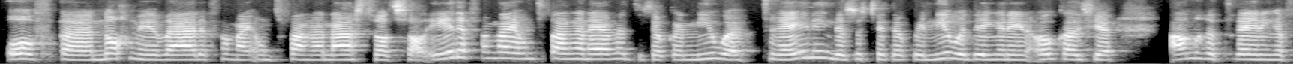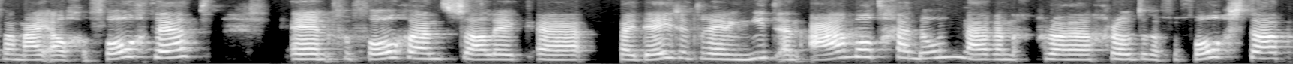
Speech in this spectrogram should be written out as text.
of uh, nog meer waarde van mij ontvangen naast wat ze al eerder van mij ontvangen hebben. Het is ook een nieuwe training, dus er zitten ook weer nieuwe dingen in, ook als je andere trainingen van mij al gevolgd hebt. En vervolgens zal ik bij deze training niet een aanbod gaan doen naar een grotere vervolgstap,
